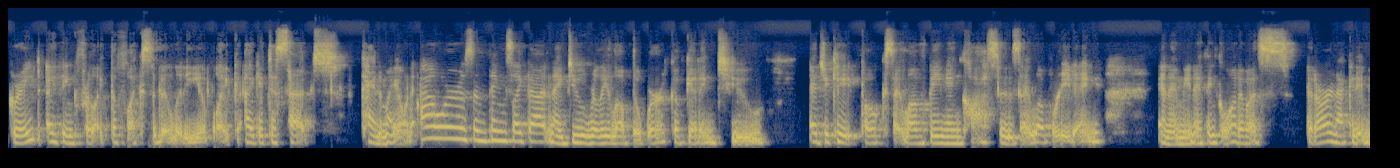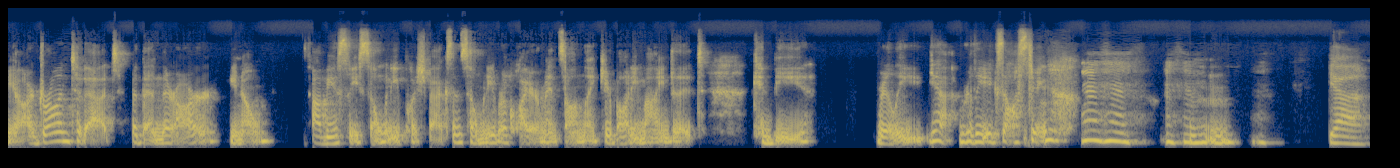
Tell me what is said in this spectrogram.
great i think for like the flexibility of like i get to set kind of my own hours and things like that and i do really love the work of getting to educate folks. I love being in classes. I love reading. And i mean i think a lot of us that are in academia are drawn to that but then there are you know obviously so many pushbacks and so many requirements on like your body mind that can be really yeah really exhausting Mhm. Mhm. Mhm. Yeah.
